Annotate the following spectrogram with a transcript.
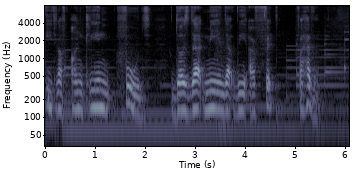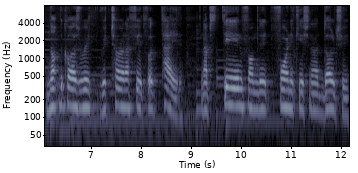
eating of unclean foods does that mean that we are fit for heaven. Not because we return a faithful tithe and abstain from the fornication and adultery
